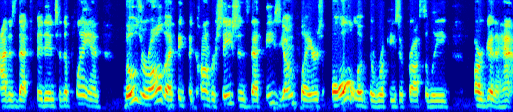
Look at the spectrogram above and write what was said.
how does that fit into the plan? Those are all i think the conversations that these young players all of the rookies across the league are going to have.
